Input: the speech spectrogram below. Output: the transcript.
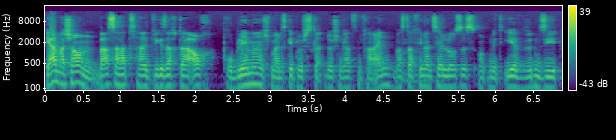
ja mal schauen. Barca hat halt, wie gesagt, da auch Probleme. Ich meine, es geht durchs, durch den ganzen Verein, was da finanziell los ist. Und mit ihr würden sie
